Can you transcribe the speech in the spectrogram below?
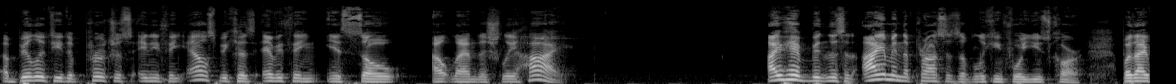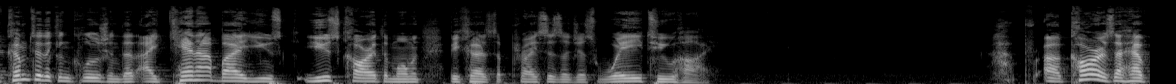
ability to purchase anything else because everything is so outlandishly high. I have been, listen, I am in the process of looking for a used car, but I've come to the conclusion that I cannot buy a used, used car at the moment because the prices are just way too high. Uh, cars that have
